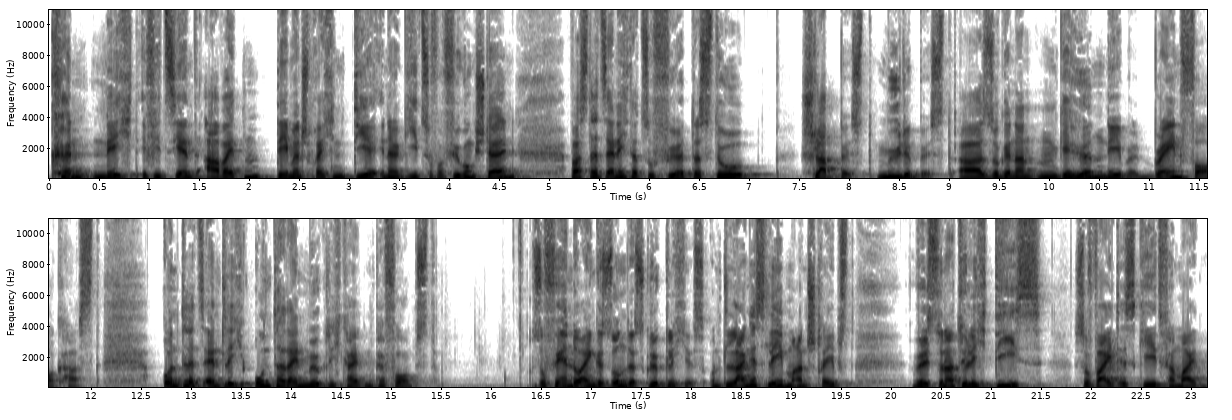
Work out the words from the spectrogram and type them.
können nicht effizient arbeiten, dementsprechend dir Energie zur Verfügung stellen was letztendlich dazu führt, dass du schlapp bist, müde bist, äh, sogenannten Gehirnnebel, Brain Fog hast und letztendlich unter deinen Möglichkeiten performst. Sofern du ein gesundes, glückliches und langes Leben anstrebst, willst du natürlich dies, soweit es geht, vermeiden.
